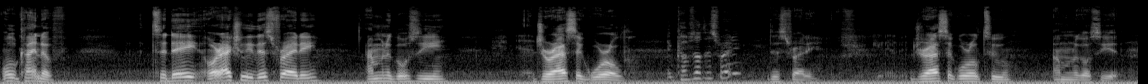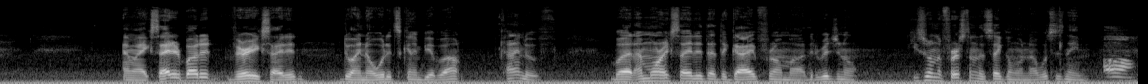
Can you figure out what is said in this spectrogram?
Well, kind of. Today, or actually this Friday, I'm going to go see Jurassic World. It comes out this Friday. this Friday. Jurassic World 2. I'm gonna go see it. Am I excited about it? Very excited. Do I know what it's gonna be about? Kind of. But I'm more excited that the guy from uh, the original, he's from the first and the second one now. What's his name? Oh,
